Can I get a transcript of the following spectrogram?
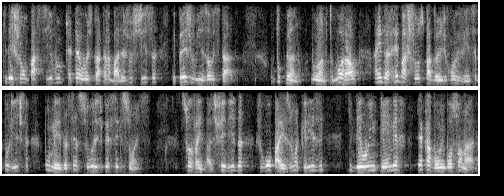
que deixou um passivo que até hoje dá trabalho à justiça e prejuízo ao Estado. O Tucano, no âmbito moral, ainda rebaixou os padrões de convivência política por meio da censura e de perseguições. Sua vaidade ferida jogou o país numa crise que deu em Temer e acabou em Bolsonaro.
